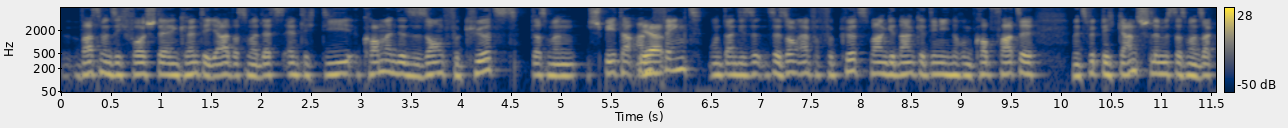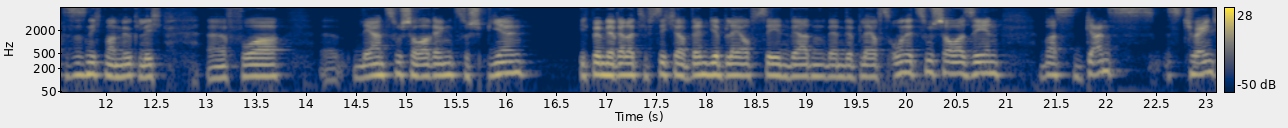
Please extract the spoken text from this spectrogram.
was man sich vorstellen könnte, ja, dass man letztendlich die kommende Saison verkürzt, dass man später anfängt ja. und dann diese Saison einfach verkürzt, war ein Gedanke, den ich noch im Kopf hatte. Wenn es wirklich ganz schlimm ist, dass man sagt, es ist nicht mal möglich, äh, vor äh, leeren Zuschauerrängen zu spielen. Ich bin mir relativ sicher, wenn wir Playoffs sehen werden, werden wir Playoffs ohne Zuschauer sehen, was ganz strange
